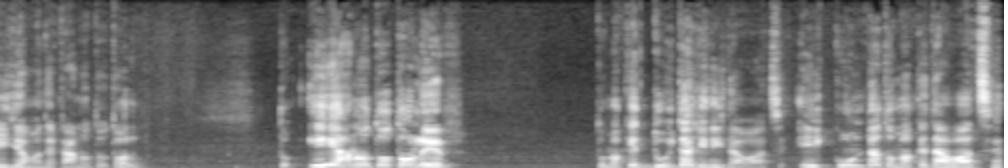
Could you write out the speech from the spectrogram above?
এই যে আমাদের একটা আনত তল। তো এই আনত তলের তোমাকে দুইটা জিনিস দেওয়া আছে। এই কোনটা তোমাকে দেওয়া আছে,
